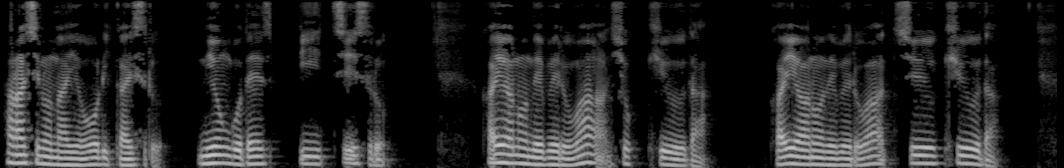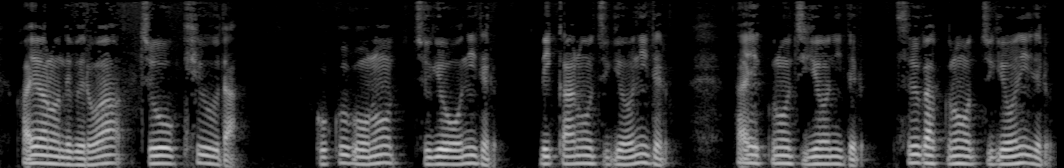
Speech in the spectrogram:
話の内容を理解する。日本語でスピーチする。会話のレベルは初級だ。会話のレベルは中級だ。会話のレベルは上級だ。国語の授業に出る。理科の授業に出る。体育の授業に出る。数学の授業に出る。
